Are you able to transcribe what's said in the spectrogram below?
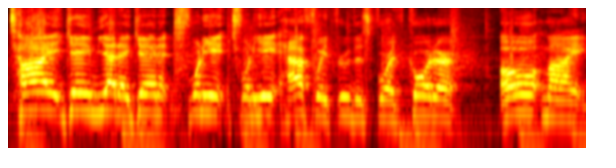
Tie game yet again at 28 28, halfway through this fourth quarter. Oh my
